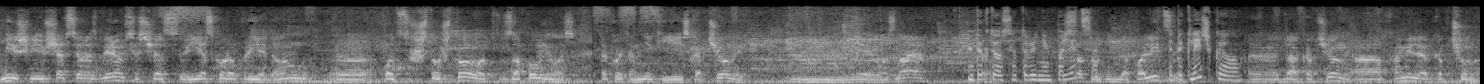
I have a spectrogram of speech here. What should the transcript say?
Миш, сейчас все разберемся, сейчас я скоро приеду. Он э, вот что-что вот запомнилось, такой там некий есть копченый, я его знаю, это кто, сотрудник полиции? Сотрудник, да, полиции. Это кличка его? Э, да, Копченый, а фамилия Копченов.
